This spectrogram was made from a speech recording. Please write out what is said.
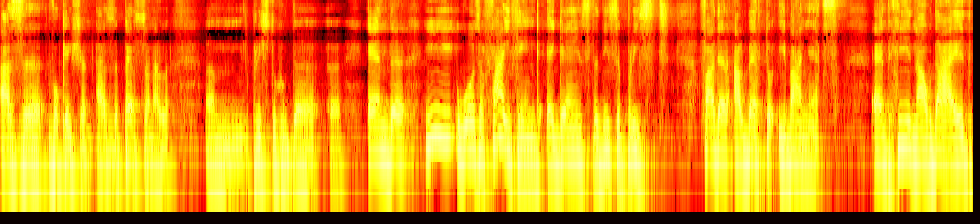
as a vocation, as a personal um, priesthood. And uh, he was fighting against this priest, Father Alberto Ibanez. And he now died,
